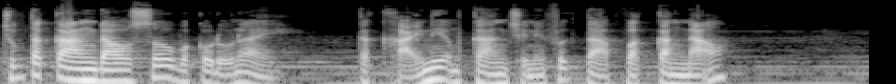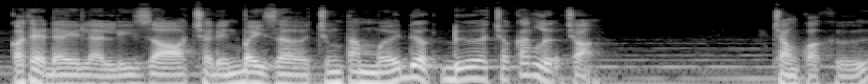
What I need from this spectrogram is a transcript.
Chúng ta càng đào sâu vào câu đố này, các khái niệm càng trở nên phức tạp và càng não. Có thể đây là lý do cho đến bây giờ chúng ta mới được đưa cho các lựa chọn. Trong quá khứ,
